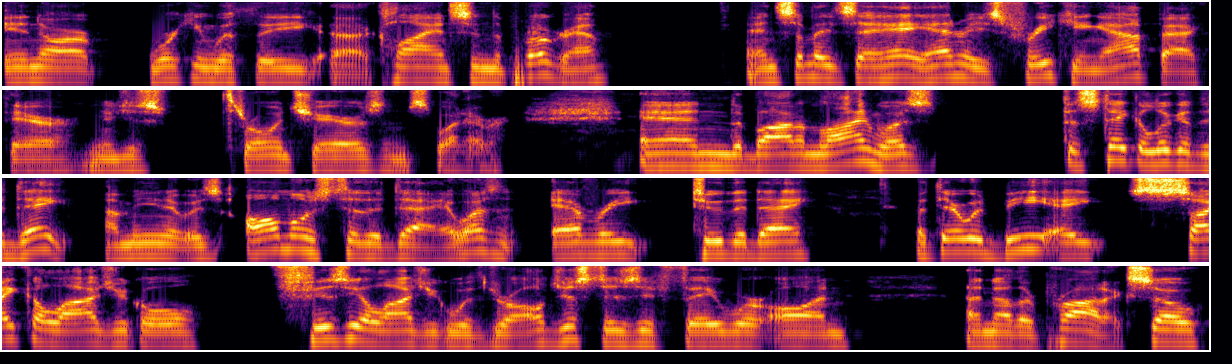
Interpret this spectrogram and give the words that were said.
in our working with the uh, clients in the program. And somebody'd say, hey, Henry's freaking out back there, you know, just throwing chairs and whatever. And the bottom line was, let's take a look at the date. I mean, it was almost to the day. It wasn't every to the day, but there would be a psychological physiological withdrawal just as if they were on another product. So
